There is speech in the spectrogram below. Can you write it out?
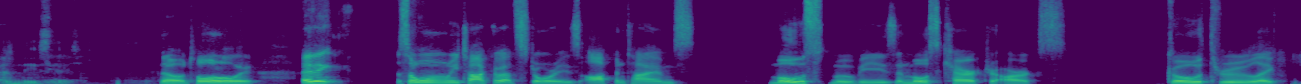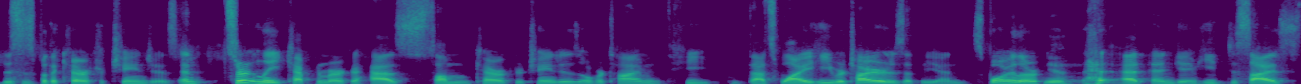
Yeah. in these things. No, totally. I think so. When we talk about stories, oftentimes most movies and most character arcs go through like this is what the character changes, and certainly Captain America has some character changes over time. He that's why he retires at the end. Spoiler: Yeah. at Endgame, he decides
